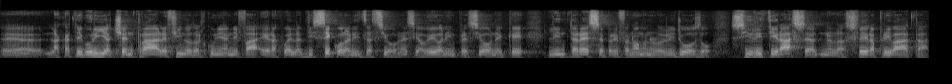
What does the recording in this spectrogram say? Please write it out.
eh, la categoria centrale fino ad alcuni anni fa era quella di secolarizzazione, si aveva l'impressione che l'interesse per il fenomeno religioso si ritirasse nella sfera privata,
